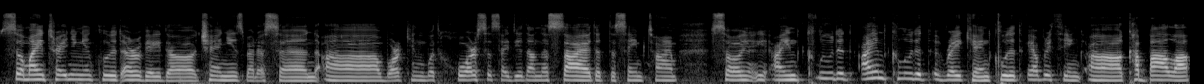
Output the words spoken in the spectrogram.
So my training included Ayurveda, Chinese medicine, uh, working with horses. I did on the side at the same time. So I included I included Reiki, included everything, uh, Kabbalah,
